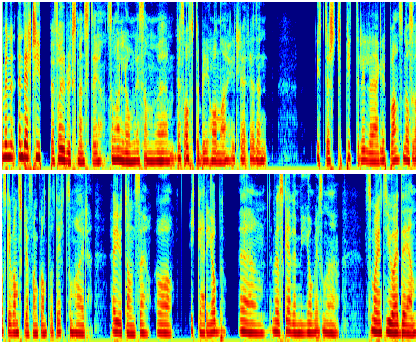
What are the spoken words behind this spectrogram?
Men en del type forbruksmønster som handler om liksom, det som ofte blir håna ytterligere, den ytterst bitte lille gruppa, som er også ganske vanskelig å fange kvantitativt, som har høy utdannelse og ikke er i jobb. Um, vi har skrevet mye om i sånne små intervjuer i DN,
